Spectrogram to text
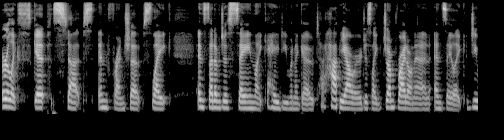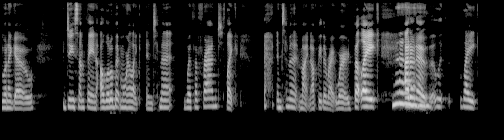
or like skip steps in friendships like instead of just saying like hey do you want to go to happy hour just like jump right on in and say like do you want to go do something a little bit more like intimate with a friend like intimate might not be the right word, but like I don't know, like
